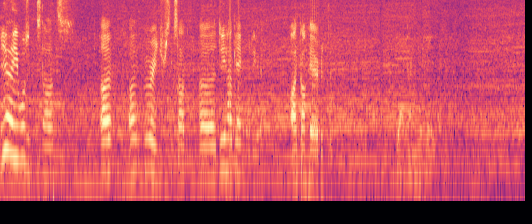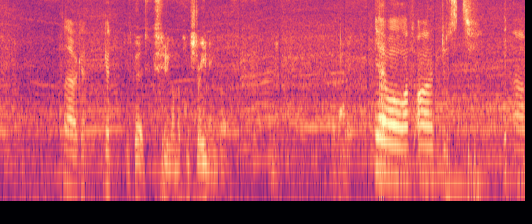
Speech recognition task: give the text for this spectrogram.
Yeah, he was a good start. Uh, a very interesting start. Uh, do you have game audio? I can't hear it. Yeah, I Oh, okay. Good. It's good, considering I'm the one streaming, but you know, about it. Yeah, well, I've, I'm just um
